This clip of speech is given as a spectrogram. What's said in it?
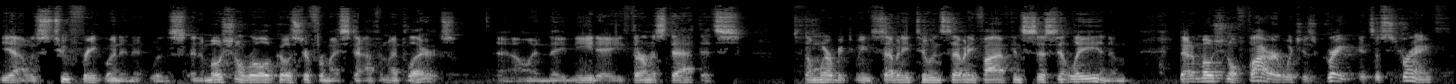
yeah it was too frequent and it was an emotional roller coaster for my staff and my players you know and they need a thermostat that's somewhere between 72 and 75 consistently and um, that emotional fire which is great it's a strength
